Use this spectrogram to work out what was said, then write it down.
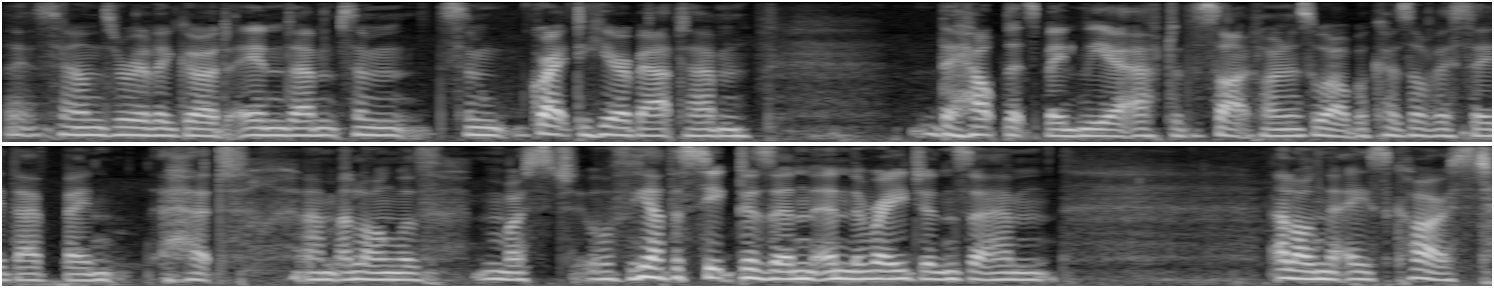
That sounds really good, and um, some some great to hear about um, the help that's been there after the cyclone as well, because obviously they've been hit um, along with most of the other sectors in in the regions um, along the east coast.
